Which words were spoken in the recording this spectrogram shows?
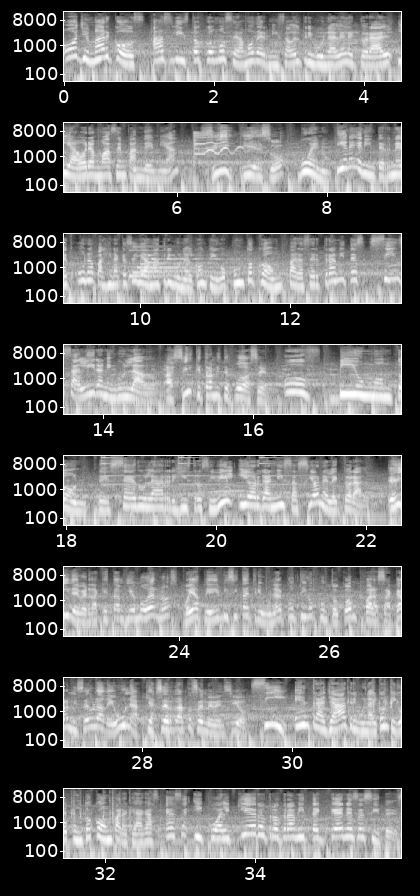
Oye Marcos, ¿has visto cómo se ha modernizado el Tribunal Electoral y ahora más en pandemia? Sí, ¿y eso? Bueno, tienen en internet una página que se llama tribunalcontigo.com para hacer trámites sin salir a ningún lado. ¿Así? ¿Qué trámites puedo hacer? Uf, vi un montón de cédula, registro civil y organización electoral. ¡Ey, de verdad que están bien modernos! Voy a pedir visita en tribunalcontigo.com para sacar mi cédula de una que hace rato se me venció. Sí, entra ya a tribunalcontigo.com para que hagas ese y cualquier otro trámite que necesites.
